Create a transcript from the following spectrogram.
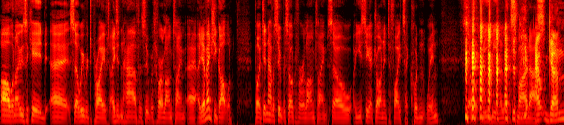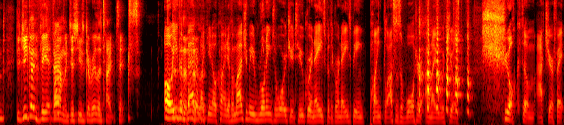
oh, when I was a kid, uh, so we were deprived. I didn't have a super for a long time. Uh, I eventually got one, but I didn't have a super soaker for a long time. So I used to get drawn into fights I couldn't win. So me being a little smart ass. Outgunned. Did you go Vietnam and just use guerrilla tactics? Oh, even better, like, you know, kind of imagine me running towards you, two grenades, but the grenades being pint glasses of water, and I would just chuck them at your face.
